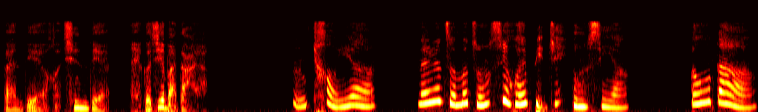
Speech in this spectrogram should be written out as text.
干爹和亲爹哪个鸡巴大呀？嗯，讨厌。男人怎么总喜欢比这东西呀？都大。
